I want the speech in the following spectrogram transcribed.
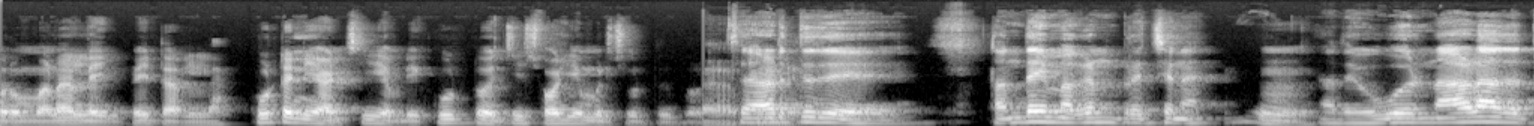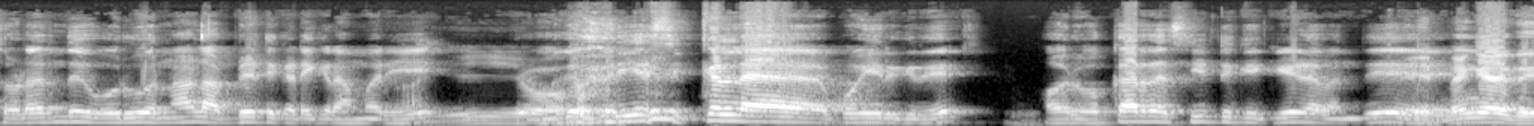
ஒரு மனநிலைக்கு போயிட்டார்ல. கூட்டணி ஆட்சி அப்படி கூட்டு வச்சு சோழிய முடிச்சு விட்டு அடுத்தது தந்தை மகன் பிரச்சனை. அது ஒவ்வொரு நாளும் அதை தொடர்ந்து ஒரு ஒரு நாள் அப்டேட் கிடைக்கிற மாதிரி மிகப்பெரிய சிக்கல்ல போயிருக்குது. அவர் உட்கார்ற சீட்டுக்கு கீழே வந்து என்னங்க இது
